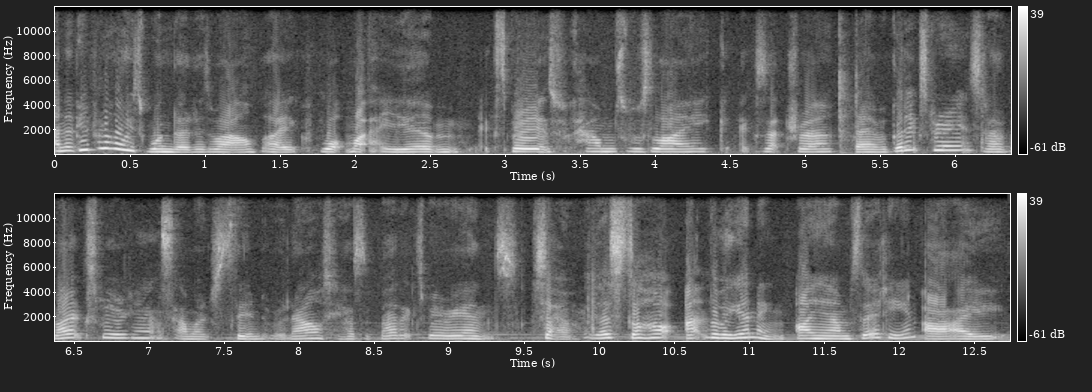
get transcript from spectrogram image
And people have always wondered as well, like what my um, experience with CAMHS was like, etc. Did I have a good experience? Did I have a bad experience? How much seen everyone else who has a bad experience. So let's start at the beginning. I am 13. I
